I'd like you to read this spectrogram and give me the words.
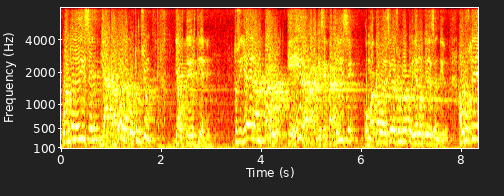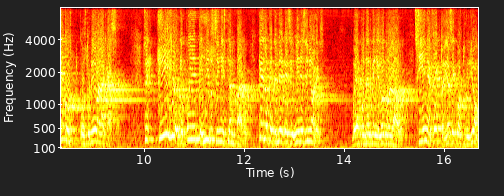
cuando le dicen, ya acabó la construcción, ya ustedes tienen. Entonces ya el amparo, que era para que se paralice, como acabo de decir hace un rato, ya no tiene sentido. Ahora ustedes construyeron la casa. Entonces, ¿qué es lo que puede pedirse en este amparo? ¿Qué es lo que tendría que decir? Mire, señores, voy a ponerme en el otro lado. Sí, en efecto, ya se construyó.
